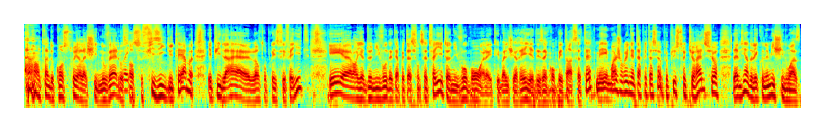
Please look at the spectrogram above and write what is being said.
en train de construire la Chine nouvelle au sens physique du terme. Et puis là, l'entreprise fait faillite. Et euh, alors, il y a deux niveaux d'interprétation de cette faillite. Un niveau, bon, elle a été mal gérée, il y a des incompétents à sa tête, mais moi, j'aurais une interprétation un peu plus structurelle sur l'avenir de l'économie chinoise.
